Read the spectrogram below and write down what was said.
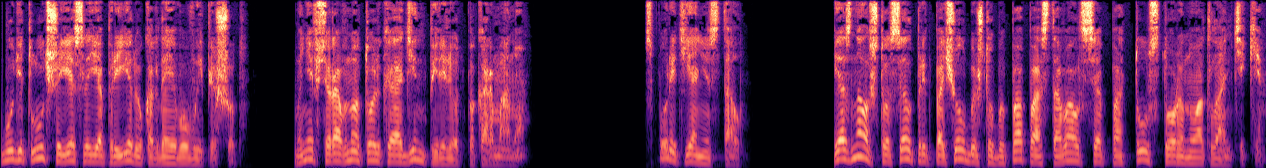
Будет лучше, если я приеду, когда его выпишут. Мне все равно только один перелет по карману». Спорить я не стал. Я знал, что Сэл предпочел бы, чтобы папа оставался по ту сторону Атлантики.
